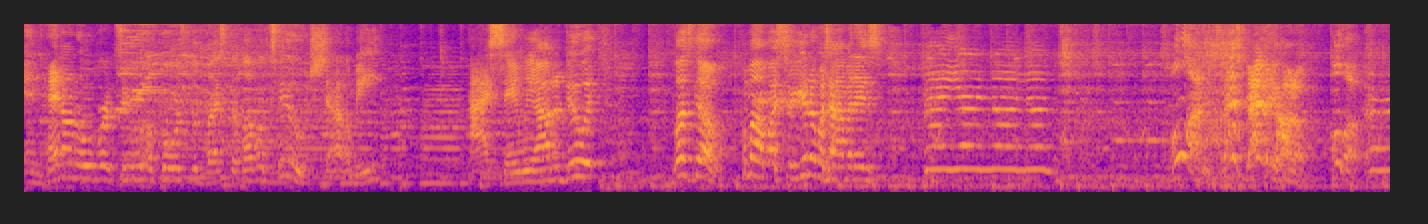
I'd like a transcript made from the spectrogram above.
and head on over to, of course, the rest of Level 2, shall we? I say we ought to do it. Let's go. Come on, Wester, you know what time it is. Player no no Hold on, that's Gravity Auto. Hold up.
